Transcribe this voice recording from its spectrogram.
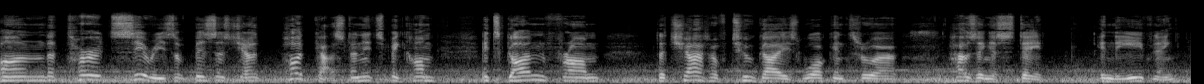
on the third series of Business Jazz podcast, and it's become, it's gone from the chat of two guys walking through a housing estate in the evening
